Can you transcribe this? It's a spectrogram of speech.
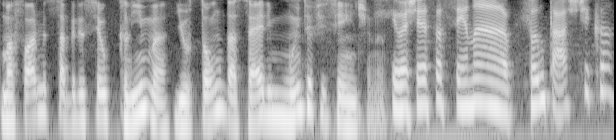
uma forma de estabelecer o clima e o tom da série muito eficiente, né? Eu achei essa cena fantástica,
